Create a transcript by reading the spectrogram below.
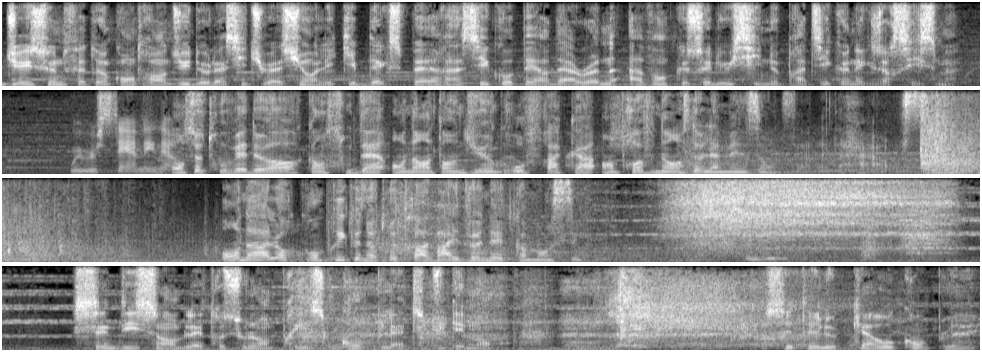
Jason fait un compte-rendu de la situation à l'équipe d'experts ainsi qu'au père Darren avant que celui-ci ne pratique un exorcisme. On se trouvait dehors quand soudain on a entendu un gros fracas en provenance de la maison. On a alors compris que notre travail venait de commencer. Cindy semble être sous l'emprise complète du démon. C'était le chaos complet.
